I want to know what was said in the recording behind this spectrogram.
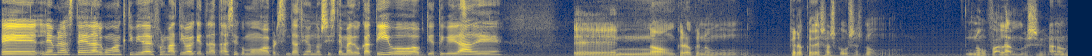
Eh, lembraste de algunha actividade formativa que tratase como a presentación do sistema educativo, a optatividade? Eh, non, creo que non... Creo que desas cousas non, non falamos. Ah, no,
